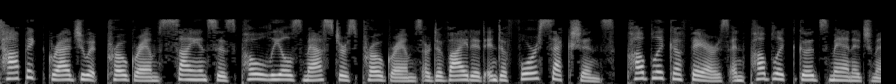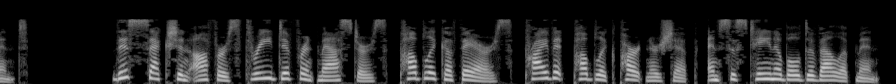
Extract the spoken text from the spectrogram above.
Topic graduate programs Sciences Po Lille's master's programs are divided into four sections, Public Affairs and Public Goods Management. This section offers three different masters, Public Affairs, Private-Public Partnership, and Sustainable Development.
